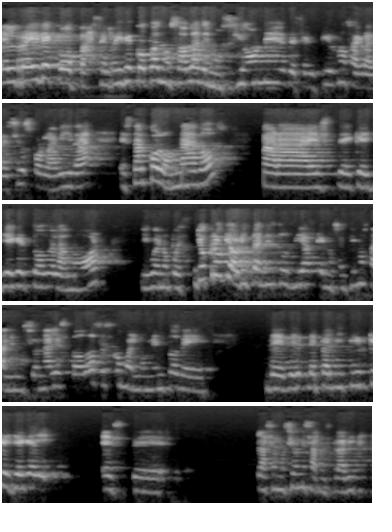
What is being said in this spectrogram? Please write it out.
el rey de copas, el rey de copas nos habla de emociones, de sentirnos agradecidos por la vida, estar coronados para este, que llegue todo el amor. Y bueno, pues yo creo que ahorita en estos días que nos sentimos tan emocionales todos, es como el momento de, permitir que llegue este, las emociones a nuestra vida.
